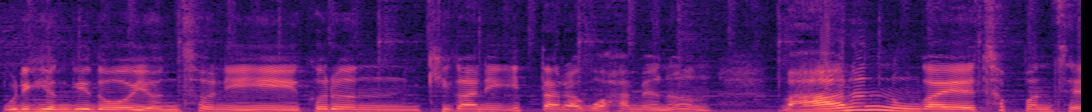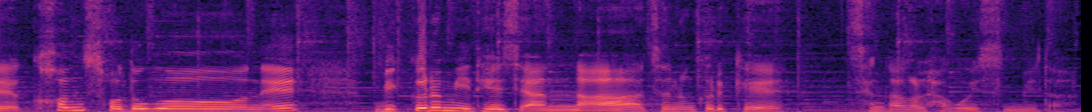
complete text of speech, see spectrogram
우리 경기도 연천이 그런 기간이 있다라고 하면은 많은 농가의 첫 번째 큰 소득원의 밑거름이 되지 않나 저는 그렇게 생각을 하고 있습니다.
